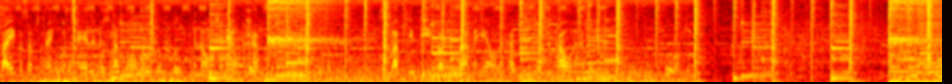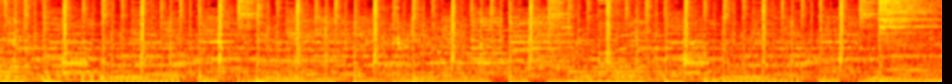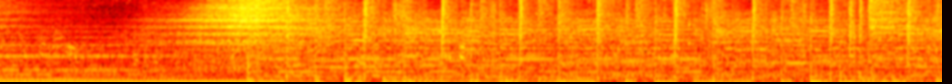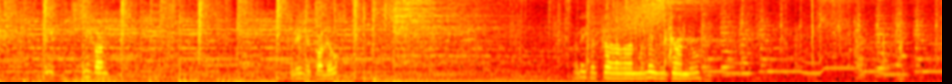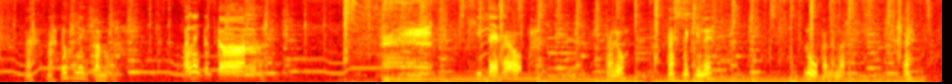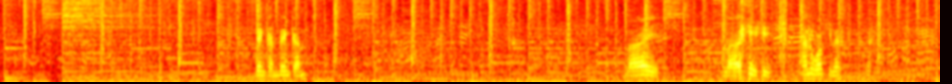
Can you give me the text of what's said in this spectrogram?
ไลค์ กด subscribe กดแชร์เลยนะครับผมและน้องชาแนลนะครับสำหรับคลิปนี้ก่อนจะมาไม่แอลนะครับขอบคุณเท่านะครับ นี่ก่อนมาเล่นกันก่อนเร็วมาเล่นกันก่อนมาเล่นกันก่อนเร็วมามาเร็วเล่นกันก่อนหนูมาเล่นกันก่อนขี้แตกแล้ว มาเร็วมาไม่กินเลยลูกกันทำไมอะ แบ่งกันแบ่งกันไล่ไล่อะลูกว่ากินอะไรอะ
